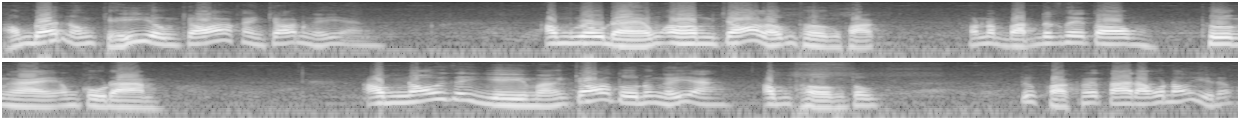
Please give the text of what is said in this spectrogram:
Ông đến ông chỉ vô con chó con chó nó nghĩ ăn. Ông râu đề ông ôm chó là ông thường phật. Ông nói bạch đức thế tôn thương ngài ông cù đàm. Ông nói cái gì mà con chó tôi nó nghĩ ăn? Ông thường tôi. Đức phật nói ta đâu có nói gì đâu.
